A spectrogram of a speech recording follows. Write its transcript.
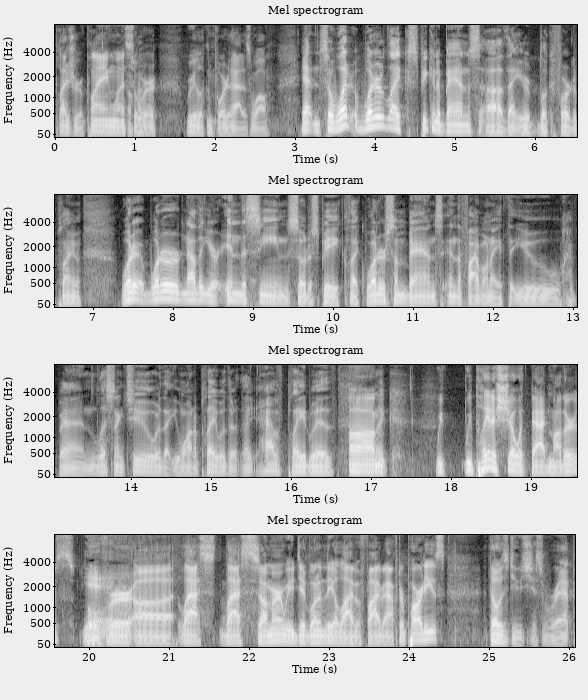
pleasure of playing with. So we're really looking forward to that as well. Yeah. And so what what are like speaking of bands uh, that you're looking forward to playing with? What are what are now that you're in the scene, so to speak? Like, what are some bands in the 518 that you have been listening to, or that you want to play with, or that you have played with? Um, like, We played a show with Bad Mothers Yeah. over uh, last last summer. We did one of the Alive at Five after parties. Those dudes just rip.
